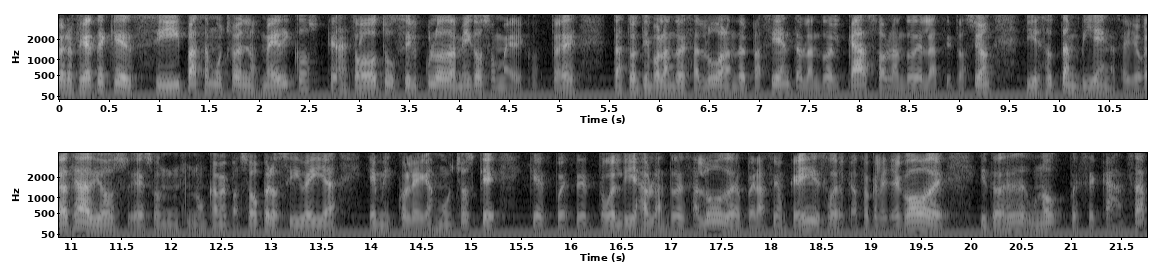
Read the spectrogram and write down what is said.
pero fíjate que sí pasa mucho en los médicos, que ah, todo tu círculo de amigos son médicos. Entonces, estás todo el tiempo hablando de salud, hablando del paciente, hablando del caso, hablando de la situación. Y eso también, o sea, yo gracias a Dios eso nunca me pasó, pero sí veía en mis colegas muchos que, que pues todo el día es hablando de salud, de operación que hizo, del caso que le llegó, de, y entonces uno pues se cansa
